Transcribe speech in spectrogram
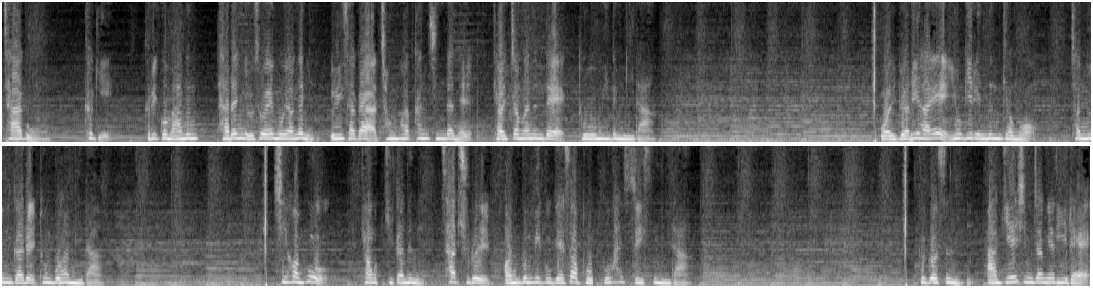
자궁, 크기, 그리고 많은 다른 요소의 모양은 의사가 정확한 진단을 결정하는 데 도움이 됩니다. 월별 이하의 6일 있는 경우 전문가를 통보합니다. 시험 후 경기간은 사출을 언급 미국에서 복구할 수 있습니다. 그것은 아기의 심장의 일에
